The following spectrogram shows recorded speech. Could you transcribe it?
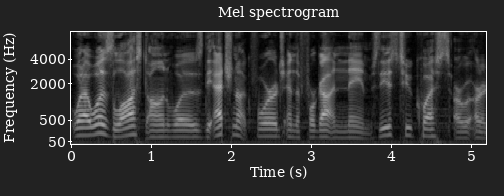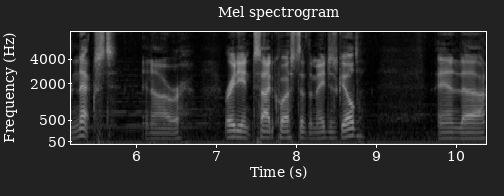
what I was lost on was the Atronach Forge and the Forgotten Names. These two quests are, are next in our Radiant side quests of the Mages Guild. And uh,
